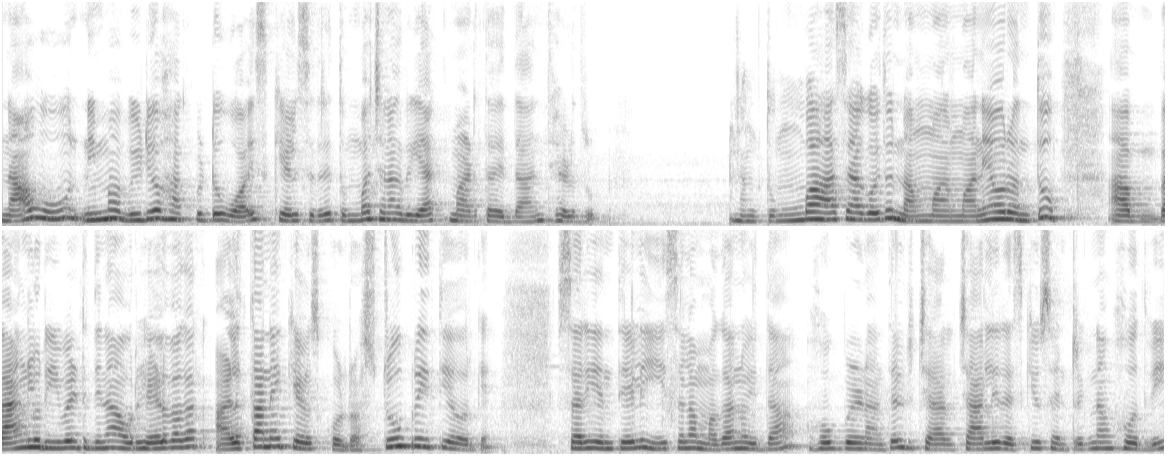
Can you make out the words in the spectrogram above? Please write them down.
ನಾವು ನಿಮ್ಮ ವಿಡಿಯೋ ಹಾಕ್ಬಿಟ್ಟು ವಾಯ್ಸ್ ಕೇಳಿಸಿದ್ರೆ ತುಂಬ ಚೆನ್ನಾಗಿ ರಿಯಾಕ್ಟ್ ಮಾಡ್ತಾ ಇದ್ದ ಅಂತ ಹೇಳಿದ್ರು. ನಂಗೆ ತುಂಬ ಆಸೆ ಆಗೋಯ್ತು. ನಮ್ಮ ಮನೆಯವರಂತೂ ಆ ಬ್ಯಾಂಗ್ಳೂರು ಈವೆಂಟ್ ದಿನ ಅವ್ರು ಹೇಳುವಾಗ ಅಳ್ತಾನೆ ಕೇಳಿಸ್ಕೊಂಡ್ರು ಅಷ್ಟು ಪ್ರೀತಿ ಅವ್ರಿಗೆ. ಸರಿ ಅಂತೇಳಿ ಈ ಸಲ ಮಗನೂ ಇದ್ದ ಹೋಗ್ಬೇಡ ಅಂತೇಳಿ ಚಾರ್ ಚಾರ್ಲಿ ರೆಸ್ಕ್ಯೂ ಸೆಂಟ್ರಿಗೆ ನಾವು ಹೋದ್ವಿ.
